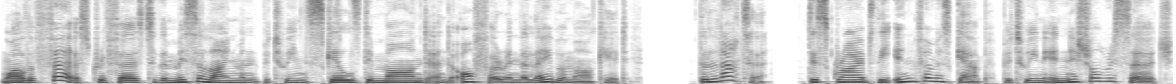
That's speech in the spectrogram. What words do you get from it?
While the first refers to the misalignment between skills demand and offer in the labour market, the latter describes the infamous gap between initial research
